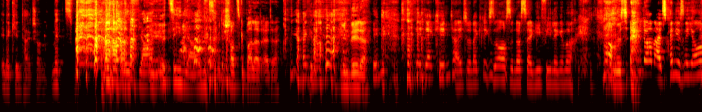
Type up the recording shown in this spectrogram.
in der Kindheit schon. Mit zwölf, Jahren, mit zehn Jahren. Hast du die Shots geballert, Alter. ja, genau. Wie ein Wilder. In, in der Kindheit schon, da kriegst du auch so Nostalgie-Feeling immer. Ach, wie damals, kennt ihr es nicht auch?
